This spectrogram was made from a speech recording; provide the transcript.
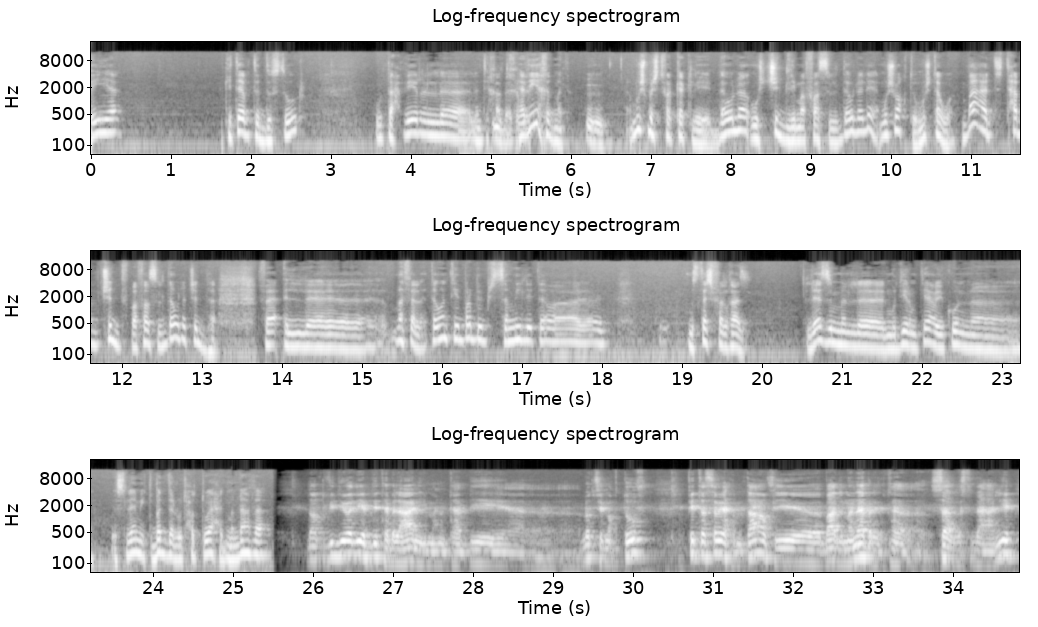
هي كتابة الدستور وتحضير الانتخابات. هذه هي خدمتها. مش باش تفكك لي الدولة وش تشد لي مفاصل الدولة لا مش وقته مش توا. بعد تحب تشد في مفاصل الدولة تشدها. مثلا تو انت بربي باش تسمي لي توا مستشفى الغازي. لازم المدير نتاعو يكون آه، إسلامي تبدل وتحط واحد من النهضه donc الفيديو هذه بديتها بالعاني معناتها ب لطفي مقطوف في التصريح نتاعو في بعض المنابر صار الاستدعاء عليه.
